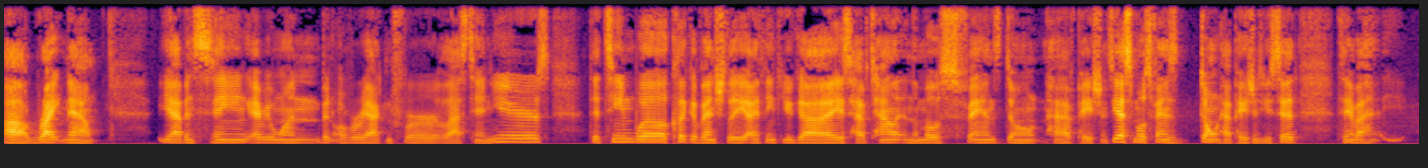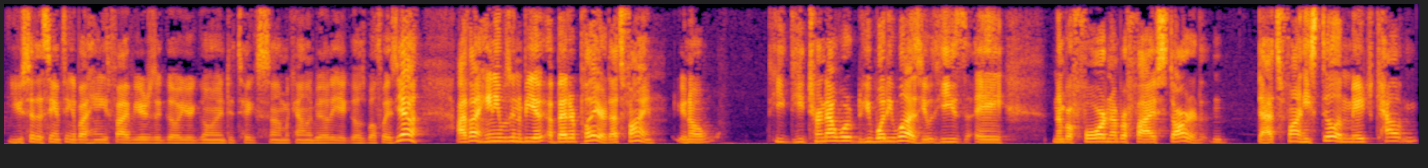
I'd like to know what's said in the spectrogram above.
uh, right now. Yeah, I've been seeing everyone been overreacting for the last ten years the team will click eventually. I think you guys have talent, and the most fans don't have patience. Yes, most fans don't have patience. You said the about you said the same thing about Heaney five years ago. You're going to take some accountability. It goes both ways. Yeah, I thought Heaney was going to be a, better player. That's fine. You know, he he turned out what he, what he was. He was he's a number four, number five starter. That's fine. He's still a major cal,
